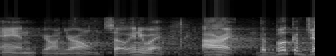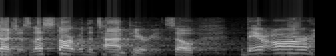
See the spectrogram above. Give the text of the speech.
and you're on your own. So anyway, all right, the book of Judges. Let's start with the time period. So there are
